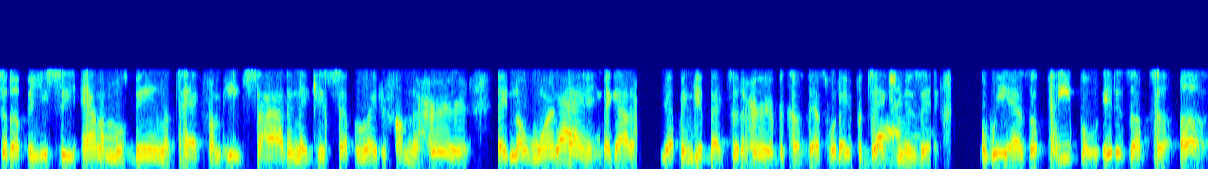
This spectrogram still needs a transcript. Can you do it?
sit up and you see animals being attacked from each side and they get separated from the herd, they know one Yes. thing. They got to up and get back to the herd because that's where their protection is at. But we as a people, it is up to us,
